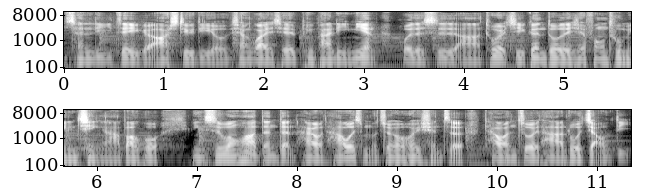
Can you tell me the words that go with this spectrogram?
成立这个 R Studio 相关一些品牌理念，或者是啊土耳其更多的一些风土民情啊，包括饮食文化等等，还有他为什么最后会选择台湾作为他的落脚地。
